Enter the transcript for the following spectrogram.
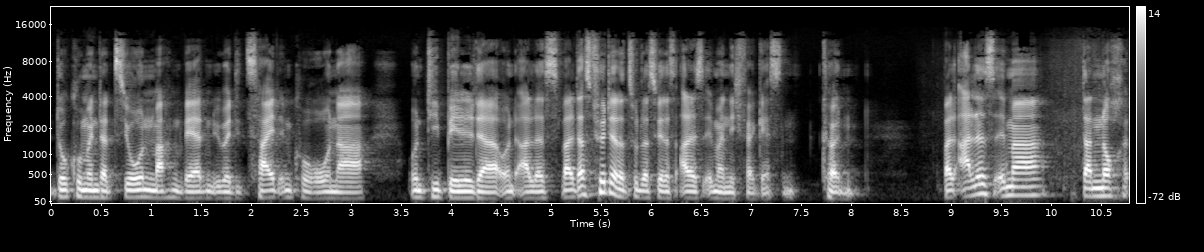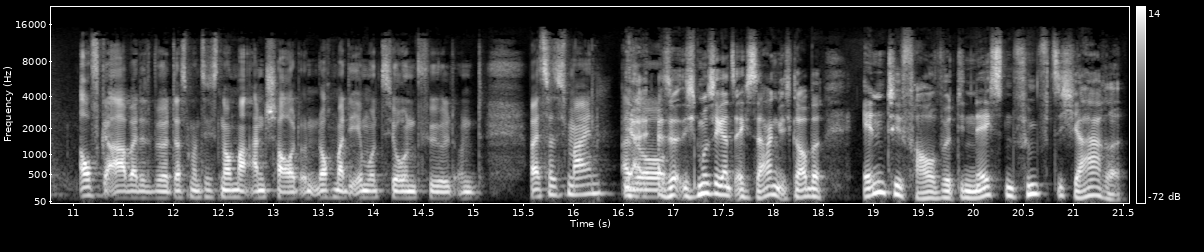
Dokumentationen machen werden über die Zeit in Corona und die Bilder und alles, weil das führt ja dazu, dass wir das alles immer nicht vergessen können weil alles immer dann noch aufgearbeitet wird, dass man sich nochmal anschaut und nochmal die Emotionen fühlt und weißt du, was ich meine? Also, ja, also ich muss dir ganz ehrlich sagen, ich glaube, NTV wird die nächsten 50 Jahre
